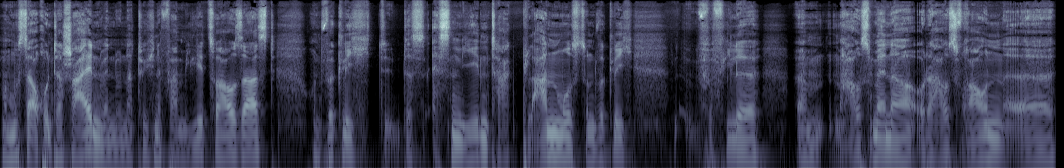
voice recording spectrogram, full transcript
man muss da auch unterscheiden, wenn du natürlich eine Familie zu Hause hast und wirklich das Essen jeden Tag planen musst und wirklich für viele ähm, Hausmänner oder Hausfrauen äh,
